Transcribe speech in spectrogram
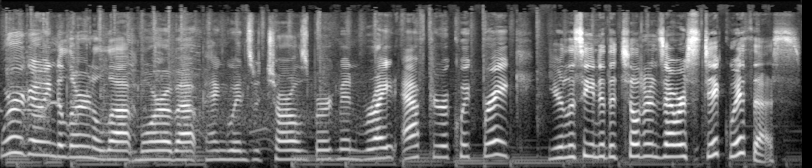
We're going to learn a lot more about penguins with Charles Bergman right after a quick break. You're listening to the Children's Hour. Stick with us.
